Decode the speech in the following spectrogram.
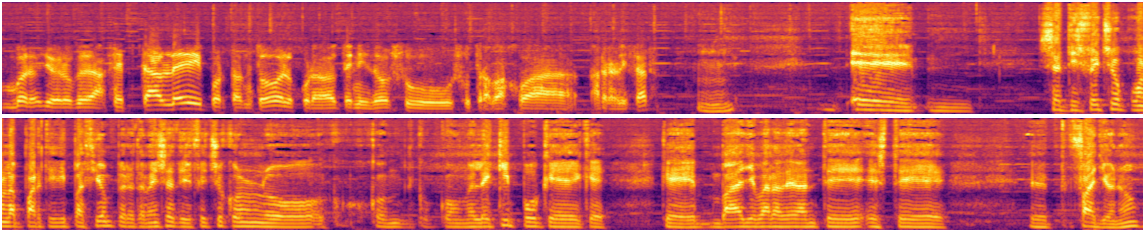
bueno, yo creo que aceptable y por tanto el jurado ha tenido su, su trabajo a, a realizar. Eh, mm, satisfecho con la participación, pero también satisfecho con lo con, con el equipo que, que, que va a llevar adelante este eh, fallo, ¿no?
